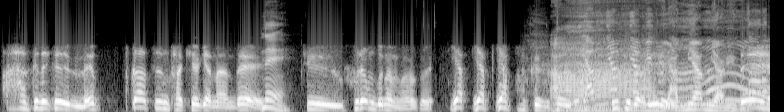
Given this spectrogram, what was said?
아, 근데 그 랩 까지는 다 기억이 안 나는데 네. 그 후렴구는 바로 그 얍얍얍 그 얌얌얌얌이고 네.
